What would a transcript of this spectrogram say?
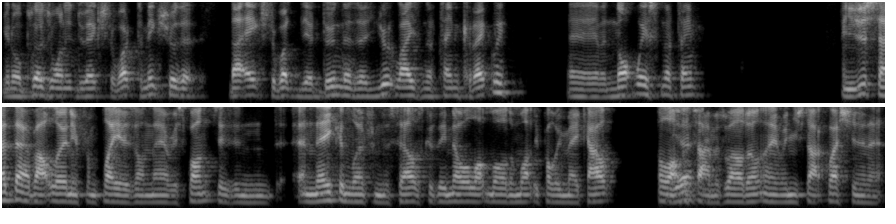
You know, players who want to do extra work to make sure that that extra work they're doing, that they're utilizing their time correctly um, and not wasting their time. And you just said there about learning from players on their responses, and and they can learn from themselves because they know a lot more than what they probably make out a lot yeah. of the time as well, don't they? When you start questioning it.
